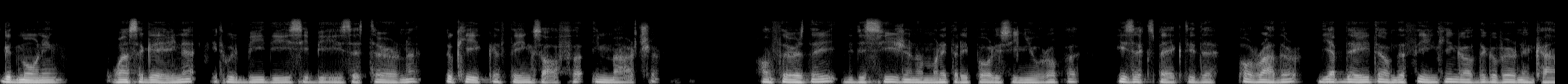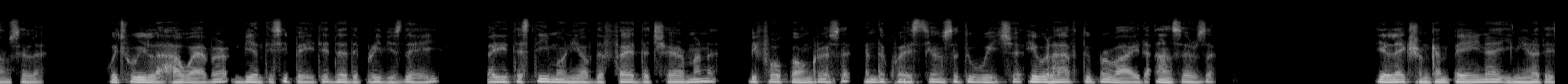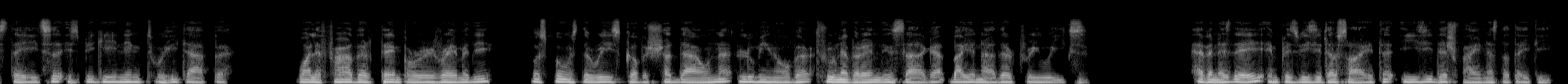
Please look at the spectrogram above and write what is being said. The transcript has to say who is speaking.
Speaker 1: Good morning. Once again, it will be the ECB's turn to kick things off in March. On Thursday, the decision on monetary policy in Europe is expected, or rather, the update on the thinking of the Governing Council, which will, however, be anticipated the previous day by the testimony of the Fed chairman before Congress and the questions to which he will have to provide answers. The election campaign in the United States is beginning to heat up, while a further temporary remedy postpones the risk of a shutdown looming over through never-ending saga by another three weeks. Have a nice day and please visit our site easy-finance.it.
